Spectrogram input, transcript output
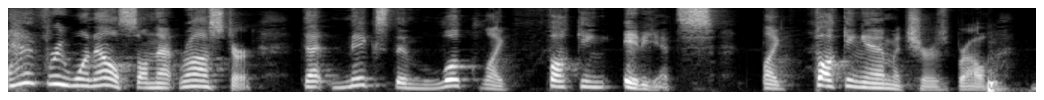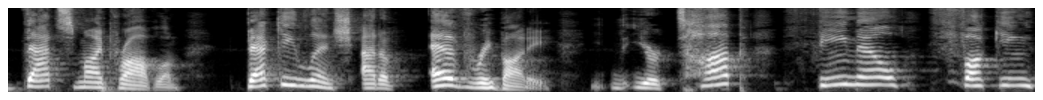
everyone else on that roster that makes them look like fucking idiots, like fucking amateurs, bro. That's my problem. Becky Lynch, out of everybody, your top female fucking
